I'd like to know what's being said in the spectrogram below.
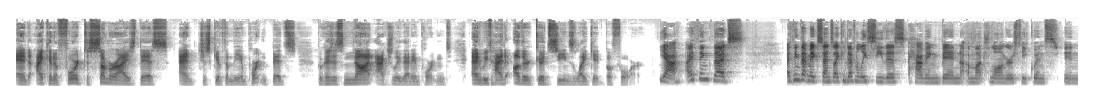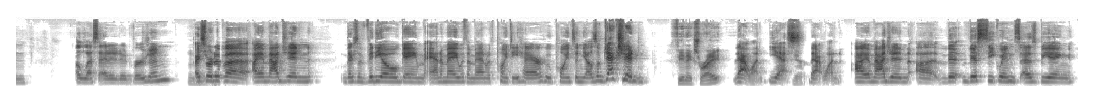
and I can afford to summarize this and just give them the important bits because it's not actually that important, and we've had other good scenes like it before. Yeah, I think that's I think that makes sense. I can definitely see this having been a much longer sequence in a less edited version. Mm-hmm. I sort of uh I imagine there's a video game anime with a man with pointy hair who points and yells objection. Phoenix Wright? That one. Yes, yeah. that one. I imagine uh th- this sequence as being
